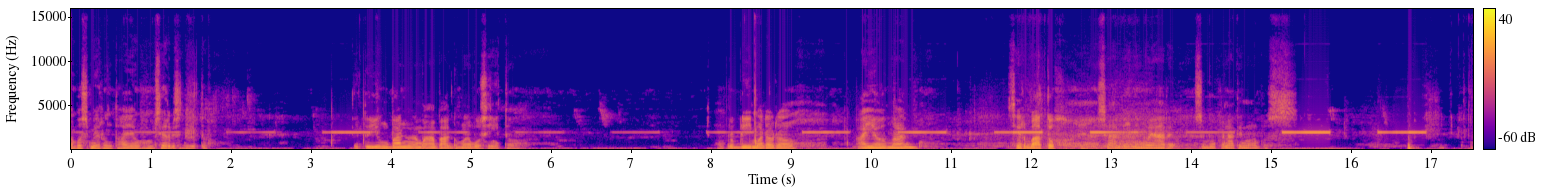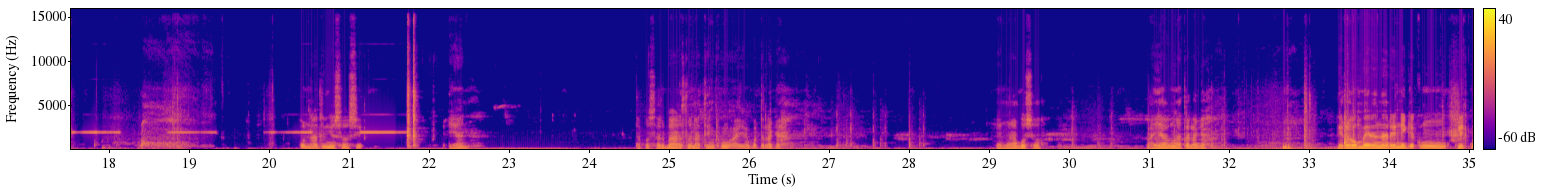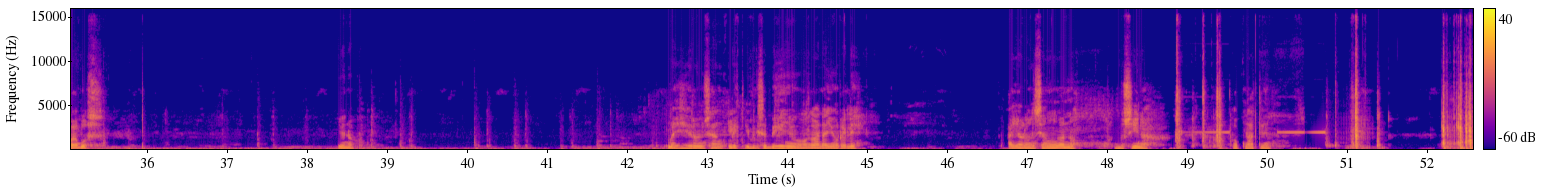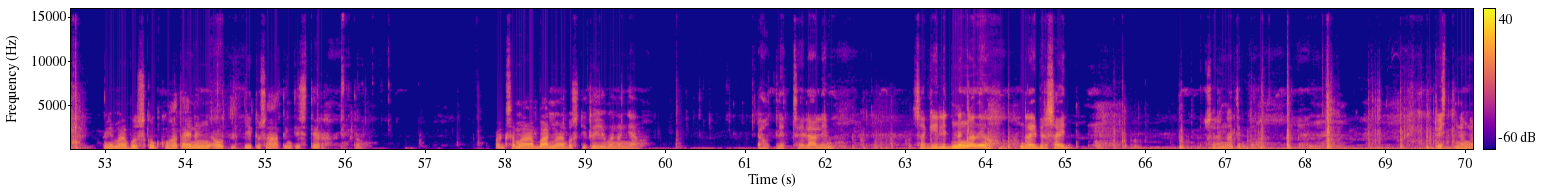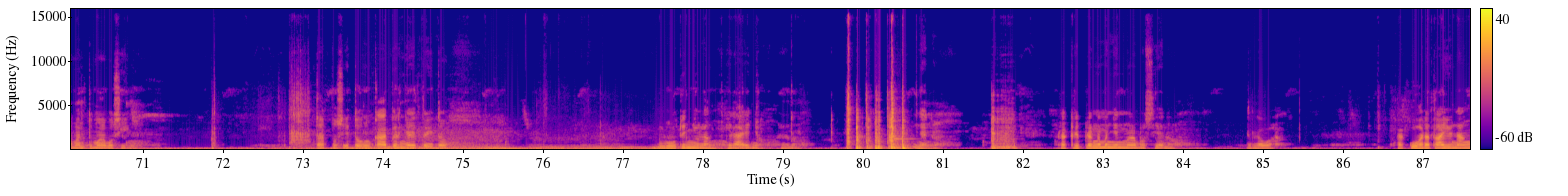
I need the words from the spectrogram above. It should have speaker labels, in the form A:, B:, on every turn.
A: mga boss, meron tayong home service dito. Ito yung van ng mga bago mga bossing ito. Ang problema daw daw ayaw mag serbato. Sabi ng mayari. Subukan natin mga boss. Pull natin yung susi. Ayan. Tapos serbato natin kung ayaw ba talaga. Ayan mga boss oh. Ayaw nga talaga. Pero meron narinig akong click mga boss. Yun oh. May mayroon siyang click. Ibig sabihin yung magana yung relay. Ayaw lang siyang ano, busina. Off natin. Ngayon mga boss, kukuha tayo ng outlet dito sa ating tester. Ito. Pag sa mga van mga boss, dito yung ano niya. Outlet sa ilalim. Sa gilid ng ano, driver side. Buksan na natin to. Yan. Twist lang naman to mga bossing. Tapos itong cover niya, ito, ito. Bunutin nyo lang, hilain nyo. Ano. Yan o. Kakrip lang naman yan mga boss yan o. Dalawa. Kakuha na tayo ng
